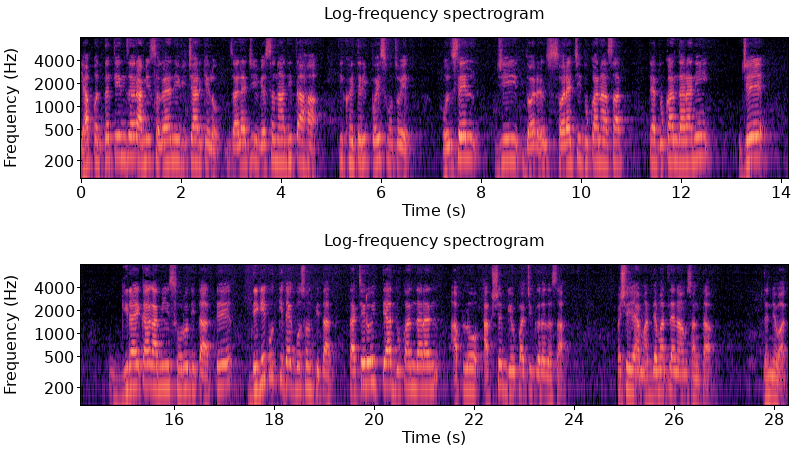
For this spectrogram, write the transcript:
ह्या पद्दतीन जर आमी सगळ्यांनी विचार केलो जाल्यार जी व्यसनाधिता आहा ती खंय तरी पयस वचोयत. होलसेल जी दोर- सोऱ्याची दुकानां आसात त्या दुकानदारांनी जे गिरायकाक आमी सोरो दितात ते देगेकूच कित्याक बसून पितात ताचेरूय त्या दुकानदारान आपलो आक्षेप घेवपाची गरज आसा. अशें ह्या माध्यमांतल्यान हांव सांगता. धन्यवाद.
